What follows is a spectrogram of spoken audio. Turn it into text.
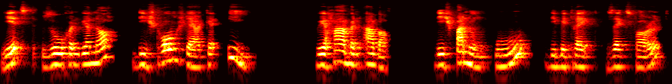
Jetzt suchen wir noch die Stromstärke I wir haben aber die Spannung U, die beträgt 6 Volt,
